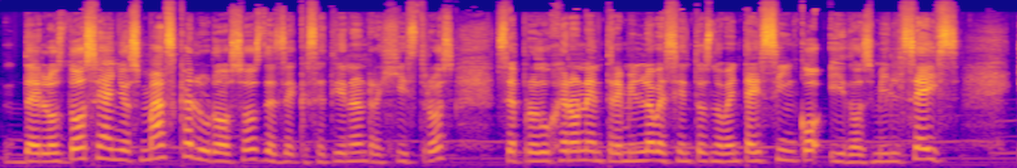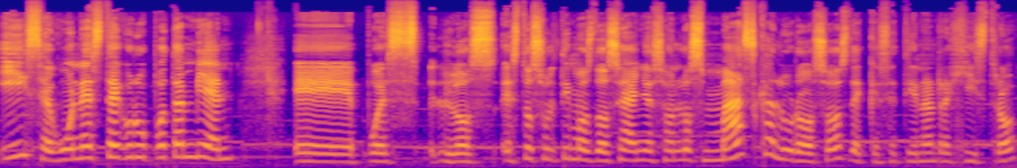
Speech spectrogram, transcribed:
de los 12 años más calurosos desde que se tienen registros se produjeron entre 1995 y 2006. Y según este grupo también, eh, pues los, estos últimos 12 años son los más calurosos de que se tienen registro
